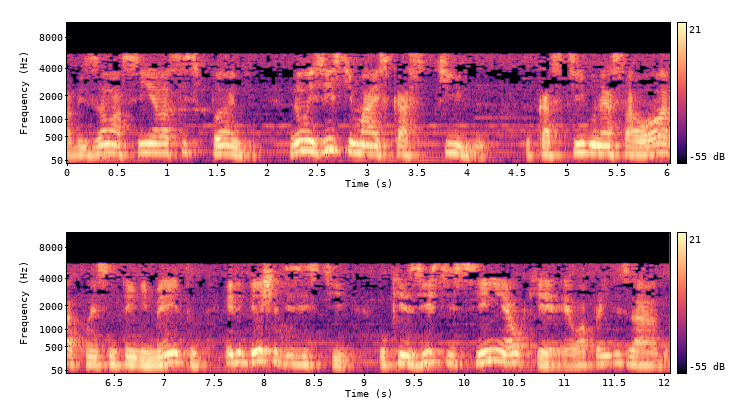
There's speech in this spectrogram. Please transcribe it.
A visão assim ela se expande. Não existe mais castigo. O castigo nessa hora, com esse entendimento, ele deixa de existir. O que existe sim é o que? É o aprendizado.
